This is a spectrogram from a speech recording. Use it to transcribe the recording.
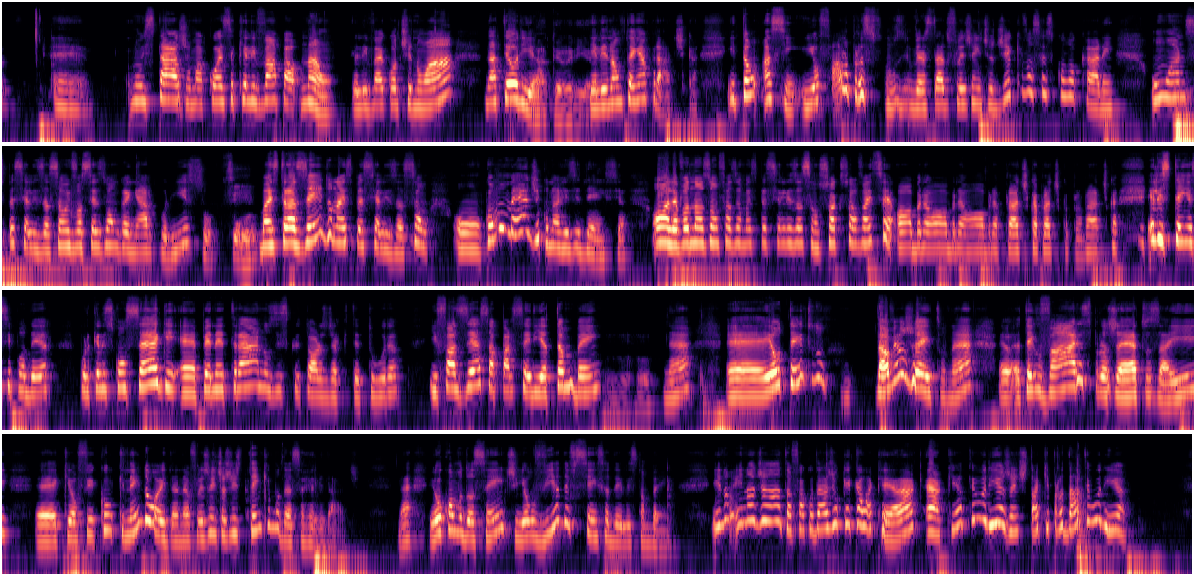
é, no estágio, uma coisa que ele vá para. Não, ele vai continuar na teoria. Na teoria. Ele não tem a prática. Então, assim, e eu falo para as universidades, eu falei, gente, o dia que vocês colocarem um ano de especialização e vocês vão ganhar por isso, Sim. mas trazendo na especialização, um, como médico na residência, olha, nós vamos fazer uma especialização, só que só vai ser obra, obra, obra, prática, prática, prática. Eles têm esse poder, porque eles conseguem eh, penetrar nos escritórios de arquitetura e fazer essa parceria também Uhum. né? É, eu tento dar o meu jeito, né? Eu, eu tenho vários projetos aí é, que eu fico que nem doida, né? Eu falei, gente, a gente tem que mudar essa realidade. Né? Eu, como docente, eu vi a deficiência deles também. E não, e não adianta, a faculdade, o que, que ela quer? Ah, é, aqui é a teoria, a gente está aqui para dar teoria.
